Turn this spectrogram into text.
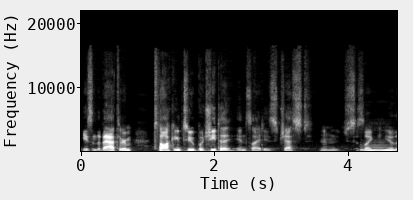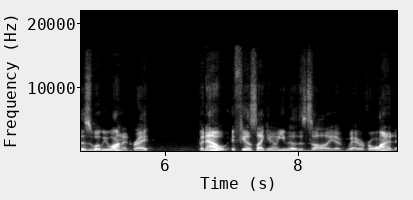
He's in the bathroom talking to Pochita inside his chest, and it's just like, you know, this is what we wanted, right? But now it feels like, you know, even though this is all I ever wanted,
